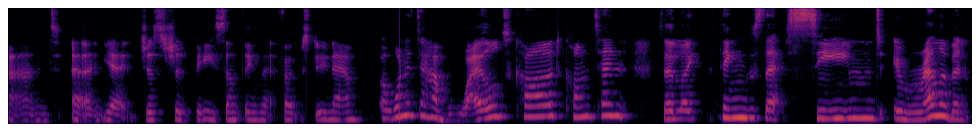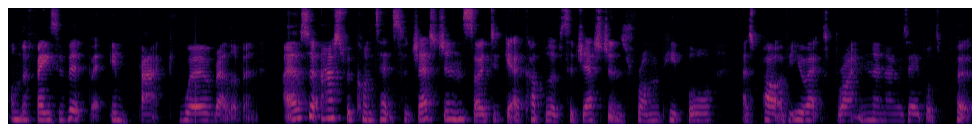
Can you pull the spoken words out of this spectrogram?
and uh, yeah, it just should be something that folks do now. I wanted to have wildcard content, so like things that seemed irrelevant on the face of it, but in fact were relevant. I also asked for content suggestions, so I did get a couple of suggestions from people as part of UX Brighton, and I was able to put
